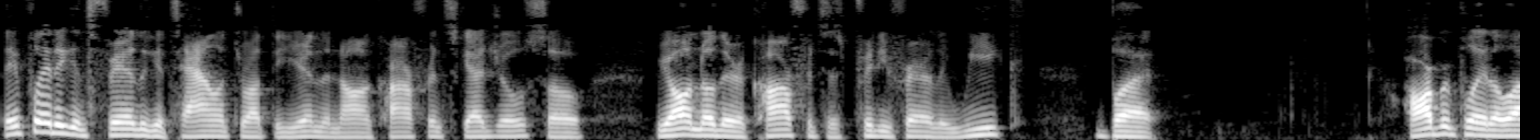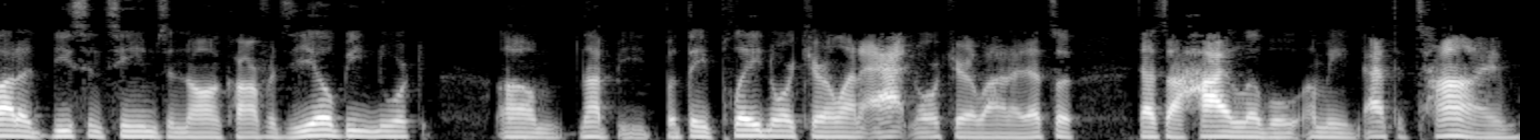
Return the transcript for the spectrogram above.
they played against fairly good talent throughout the year in the non-conference schedule. So we all know their conference is pretty fairly weak, but Harvard played a lot of decent teams in non-conference. Yale beat Newark, um, not beat, but they played North Carolina at North Carolina. That's a that's a high level. I mean, at the time,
